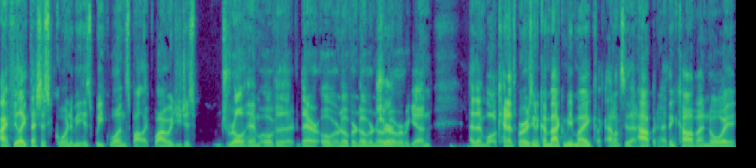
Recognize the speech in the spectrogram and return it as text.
I feel like that's just going to be his week one spot. Like, why would you just drill him over there, there over and over and over and over and over again? And then, well, Kenneth Murray's going to come back and be Mike. Like, I don't see that happening. I think Kyle Van Noy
